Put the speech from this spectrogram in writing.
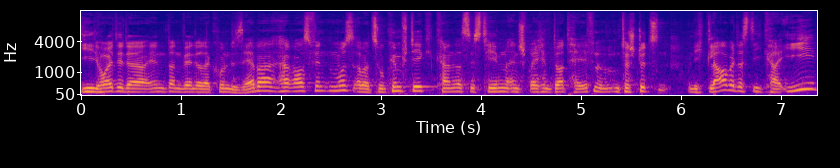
die heute der Endanwender, der Kunde selber herausfinden muss, aber zukünftig kann das System entsprechend dort helfen und unterstützen. Und ich glaube, dass die KI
